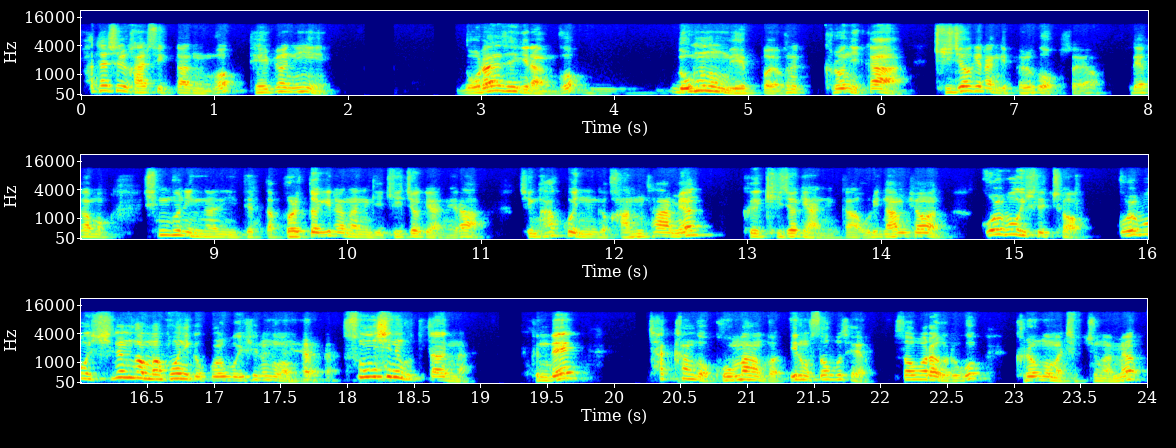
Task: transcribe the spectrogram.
화장실 갈 수 있다는 거, 대변이 노란색이라는 거 너무너무 예뻐요. 그러니까 기적이라는 게 별거 없어요. 내가 뭐 신분 인간이 됐다 벌떡 일어나는 게 기적이 아니라 지금 갖고 있는 거 감사하면 그게 기적이 아닌가. 우리 남편 꼴 보기 싫죠. 꼴 보기 싫은 것만 보니까 꼴 보기 싫은 것만 보여. 숨 쉬는 것도 짜증나. 근데 착한 거, 고마운 거 이런 거 써보세요. 써보라 그러고 그런 것만 집중하면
